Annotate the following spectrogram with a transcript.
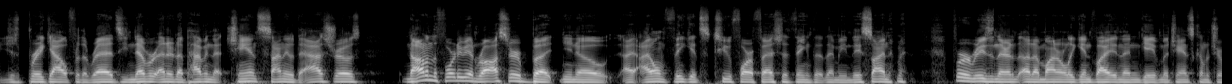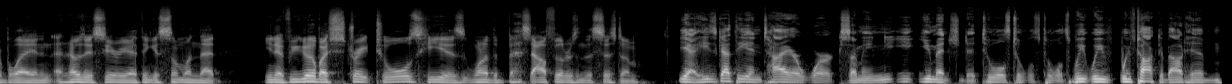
just break out for the Reds. He never ended up having that chance signing with the Astros. Not on the 40 man roster, but you know I, I don't think it's too far fetched to think that I mean they signed him for a reason there on a minor league invite and then gave him a chance to come to AAA. And, and Jose Siri, I think, is someone that you know if you go by straight tools, he is one of the best outfielders in the system. Yeah, he's got the entire works. I mean, you, you mentioned it: tools, tools, tools. We, we've we've talked about him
